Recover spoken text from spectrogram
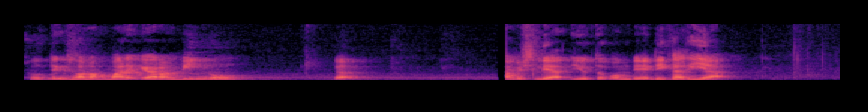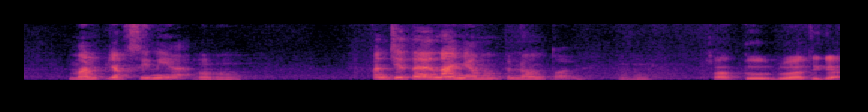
Syuting sono kemari kayak orang bingung. Ya. Habis lihat YouTube Om Deddy kali ya? Marpiak sini ya. Heeh. Kan ceritanya nanya sama penonton. Heeh. Satu, dua, tiga.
